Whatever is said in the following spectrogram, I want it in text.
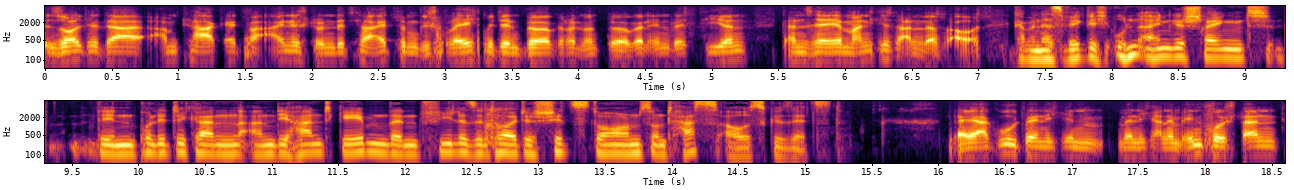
sollte da am Tag etwa eine Stunde Zeit zum Gespräch mit den Bürgerinnen und Bürgern investieren, dann sähe manches anders aus. Kann man das wirklich uneingeschränkt den Politikern an die Hand geben? Denn viele sind heute Shitstorms und Hass ausgesetzt. Naja gut, wenn ich, in, wenn ich an einem Infostand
